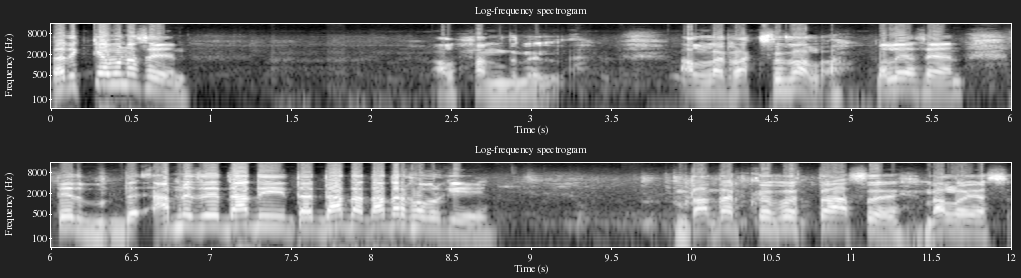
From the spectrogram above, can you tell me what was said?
দাদি কেমন আছেন? আলহামদুলিল্লাহ। আল্লাহ রাখছে ভালো। ভালো আছেন। তো আপনি যে দাদি দাদা দাদার খবর কি? দাদার খবর তো আছে ভালোই আছে।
